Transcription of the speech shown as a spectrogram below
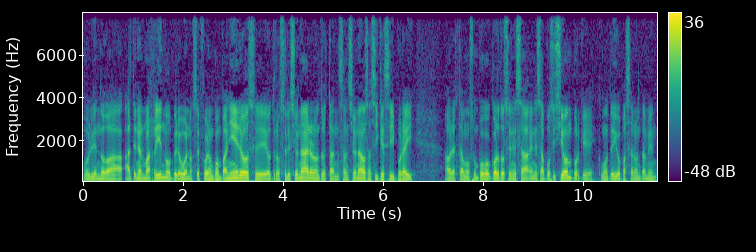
volviendo a, tener más ritmo, pero bueno, se fueron compañeros, eh, otros se lesionaron, otros están sancionados, así que sí, por ahí ahora estamos un poco cortos en esa, en esa posición porque, como te digo, pasaron también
